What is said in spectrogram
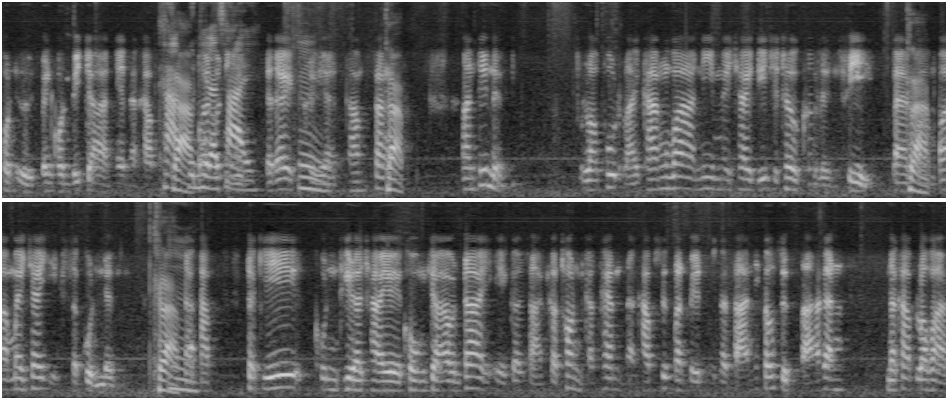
คนอื่นเป็นคนวิจารณ์เนี่ยนะครับค่ะ ครับ คุณธีรชัย จะได้เคลียร์ครับตั้งครับ อันที่หนึ่งเราพูดหลายครั้งว่านี่ไม่ใช่ดิจิทัลเคอร์เรนซีแปลความว่าไม่ใช่อีกสกุลหนึ่งครับ อืม นะครับ ตะกี้คุณธีรชัยคงจะได้เอกสารกระท่อนกระแท่นนะครับ ซึ่งมันเป็นเอกสารที่เขาศึกษากันนะครับ ระหว่าง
